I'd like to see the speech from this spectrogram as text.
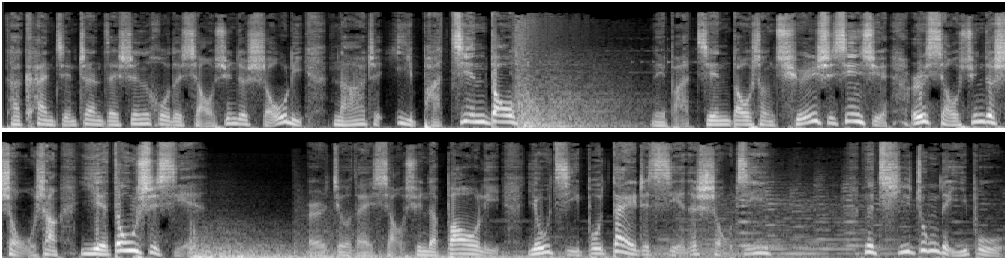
他看见站在身后的小薰的手里拿着一把尖刀，那把尖刀上全是鲜血，而小薰的手上也都是血。而就在小勋的包里有几部带着血的手机，那其中的一部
